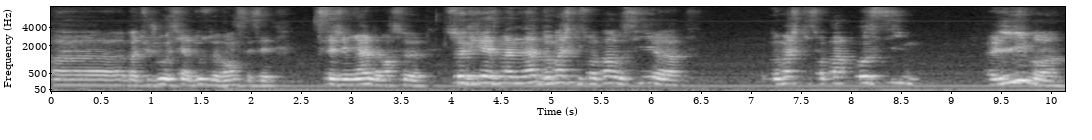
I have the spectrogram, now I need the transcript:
bah, tu joues aussi à 12 devant. C'est génial d'avoir ce, ce Griezmann-là. Dommage qu'il soit pas aussi, dommage qu'il soit pas aussi libre,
